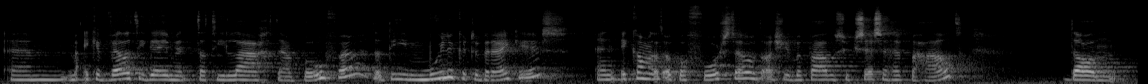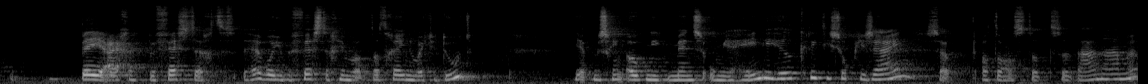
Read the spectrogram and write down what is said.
Ehm, maar ik heb wel het idee dat die laag daarboven, dat die moeilijker te bereiken is. En ik kan me dat ook wel voorstellen, want als je bepaalde successen hebt behaald, dan ben je eigenlijk bevestigd, hè, word je bevestigd in wat, datgene wat je doet. Je hebt misschien ook niet mensen om je heen die heel kritisch op je zijn. Zou, althans, dat, dat aanname.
